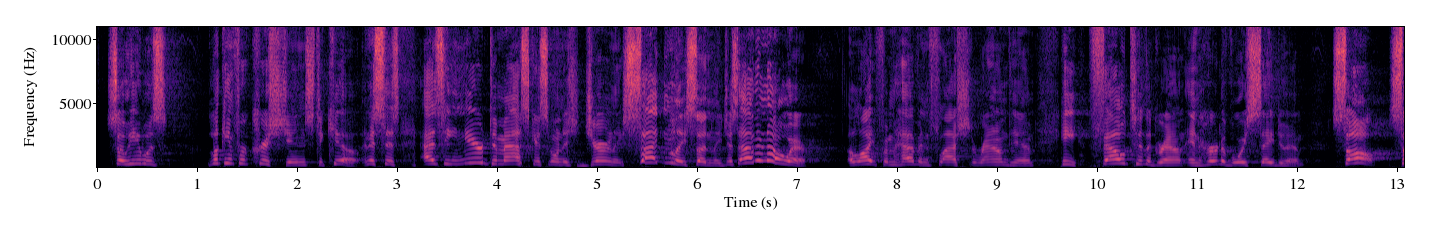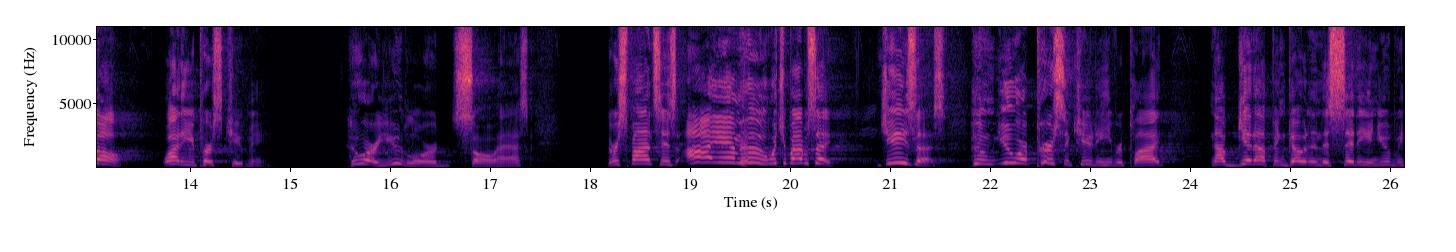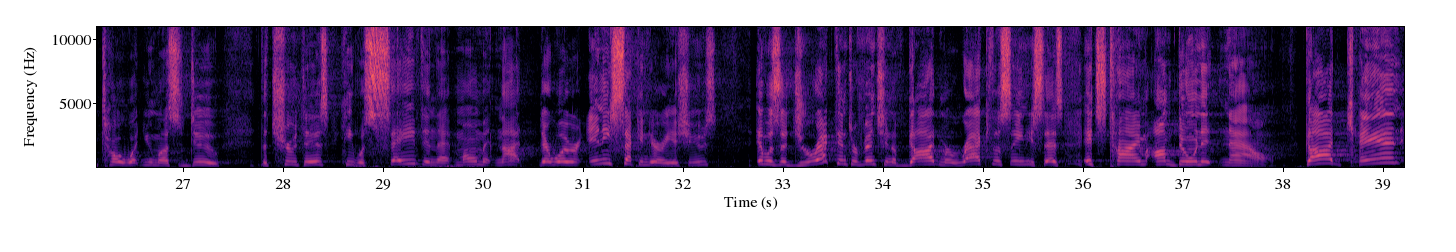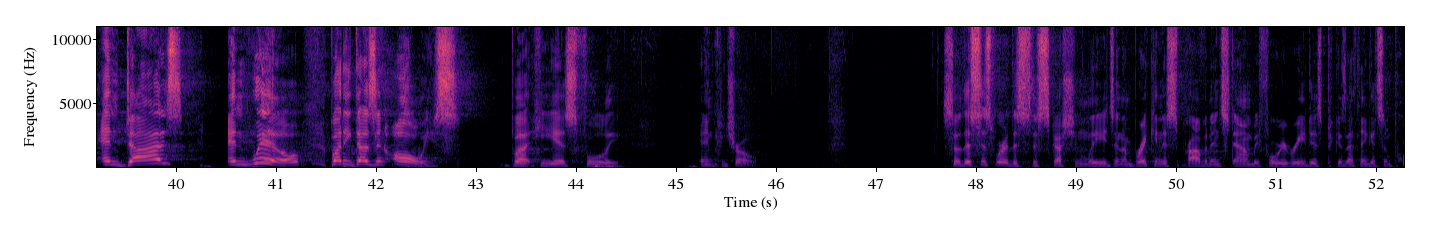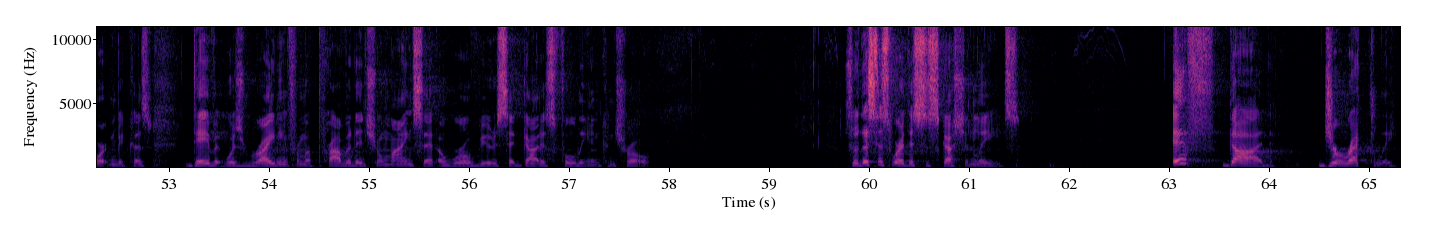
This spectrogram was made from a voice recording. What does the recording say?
So he was looking for Christians to kill. And it says, as he neared Damascus on his journey, suddenly, suddenly, just out of nowhere, a light from heaven flashed around him. He fell to the ground and heard a voice say to him, Saul, Saul, why do you persecute me? Who are you, Lord? Saul asked. The response is, I am who? What's your Bible say? Jesus, whom you are persecuting, he replied. Now get up and go into the city, and you'll be told what you must do. The truth is, he was saved in that moment, not there were any secondary issues. It was a direct intervention of God miraculously, and he says, It's time, I'm doing it now. God can and does and will, but he doesn't always. But he is fully in control. So, this is where this discussion leads, and I'm breaking this providence down before we read this because I think it's important because David was writing from a providential mindset, a worldview that said God is fully in control. So, this is where this discussion leads. If God directly,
